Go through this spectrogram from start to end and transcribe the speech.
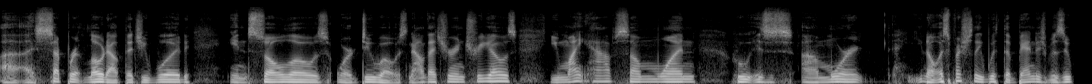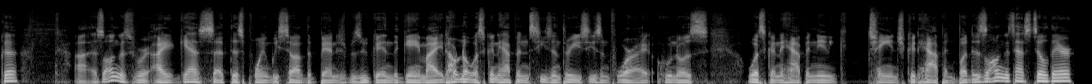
uh, a separate loadout that you would in solos or duos. Now that you're in trios, you might have someone who is uh, more, you know, especially with the bandage bazooka. Uh, as long as we're, I guess at this point we still have the bandage bazooka in the game. I don't know what's going to happen in season three, season four. I who knows what's going to happen. Change could happen. But as long as that's still there,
